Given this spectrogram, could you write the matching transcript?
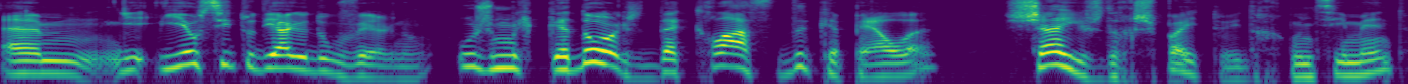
Um, e, e eu cito o Diário do Governo: os mercadores da classe de capela cheios de respeito e de reconhecimento,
